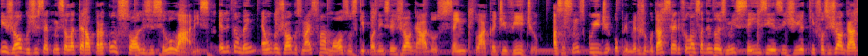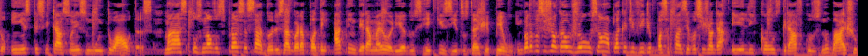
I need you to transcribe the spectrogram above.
e jogos de sequência lateral para consoles e celulares. Ele também é um dos jogos mais famosos que podem ser jogados sem placa de vídeo. Assassin's Creed, o primeiro jogo da série, foi lançado em 2006 e exigia que fosse jogado em especificações muito altas, mas os novos processadores agora podem atender a maioria dos requisitos da GPU. Embora você jogar o jogo sem uma placa de vídeo possa fazer você jogar ele com os gráficos no baixo,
